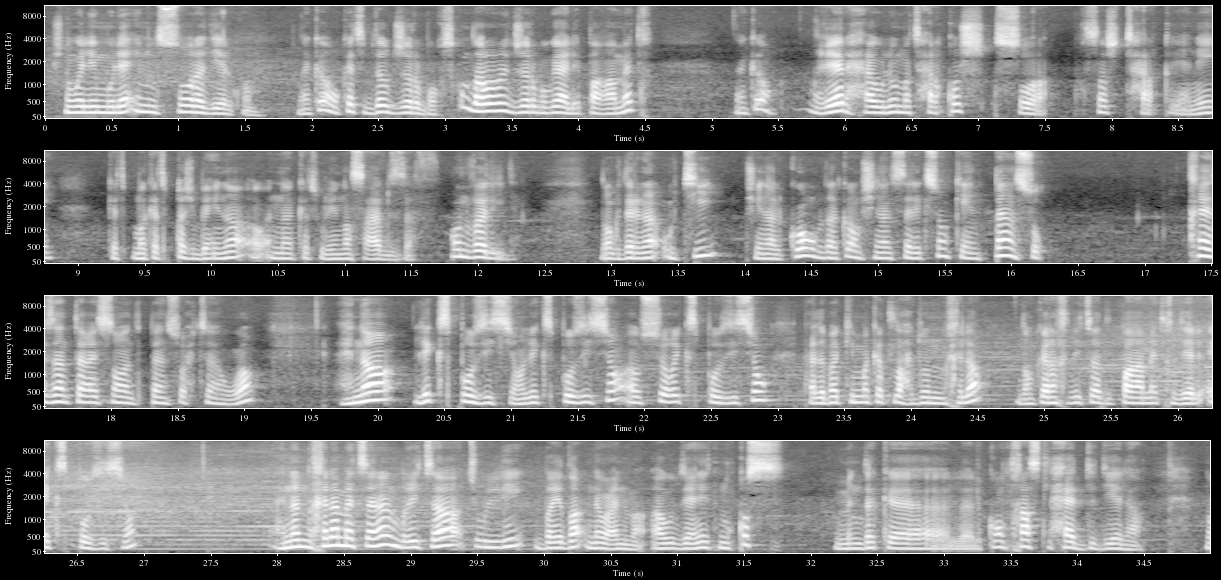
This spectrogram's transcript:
شنو هو اللي ملائم للصورة ديالكم. d'accord وكتبداو تجربوا خصكم ضروري تجربوا كاع les paramètres d'accord غير حاولوا ما تحرقوش الصورة خصهاش تحرق يعني ما كتبقاش باينة أو أنها كتولي ناصعة بزاف. on valide donc درنا outil مشينا لل courbe d'accord مشينا لل sélection كاين pinceau très intéressant هاد ال pinceau حتى هو هنا l'exposition l'exposition أو surexposition بحال دابا كيما كتلاحظوا النخله donc أنا خديت هاد البارامتر ديال ال exposition هنا النخله مثلا بغيتها تولي بيضاء نوعا ما أو يعني تنقص من داك ال contraste الحاد ديالها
